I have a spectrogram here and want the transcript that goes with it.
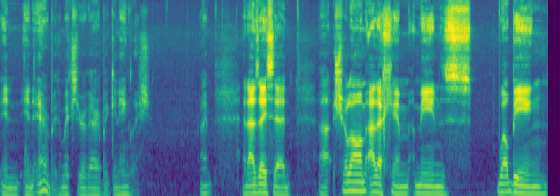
in, in Arabic, a mixture of Arabic and English. Right? And as I said, uh, shalom aleichem means well being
